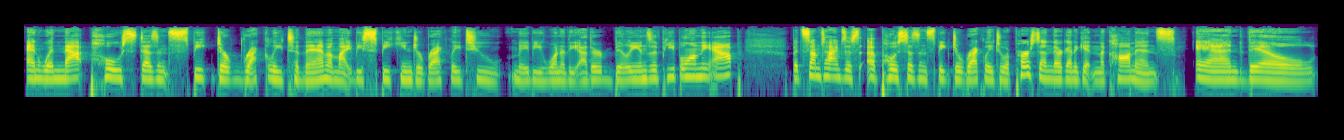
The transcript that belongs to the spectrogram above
And when that post doesn't speak directly to them, it might be speaking directly to maybe one of the other billions of people on the app. But sometimes if a post doesn't speak directly to a person, they're going to get in the comments and they'll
